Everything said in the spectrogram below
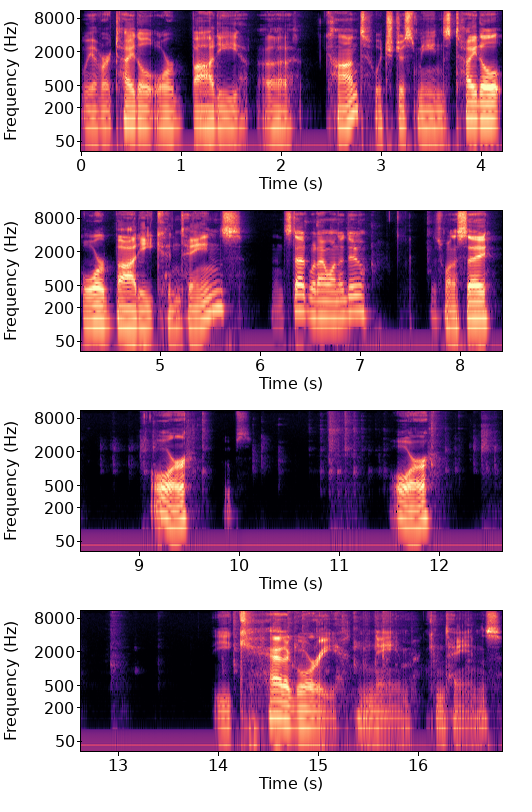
We have our title or body uh, cont, which just means title or body contains. Instead, what I want to do, I just want to say, or, oops, or the category name contains.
